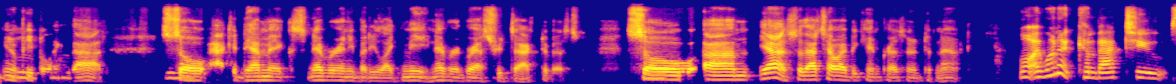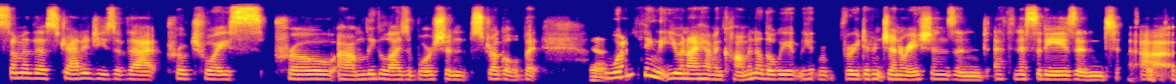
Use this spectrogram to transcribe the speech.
you know mm-hmm. people like that. Mm-hmm. So academics, never anybody like me, never a grassroots activist. So mm-hmm. um, yeah, so that's how I became president of NAC. Well, I want to come back to some of the strategies of that pro-choice, pro um, legalized abortion struggle. But yeah. one thing that you and I have in common, although we, we were very different generations and ethnicities and uh,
